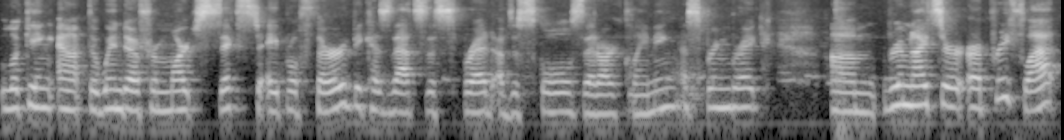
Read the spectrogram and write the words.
looking at the window from March 6th to April 3rd, because that's the spread of the schools that are claiming a spring break. Um, room nights are, are pretty flat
